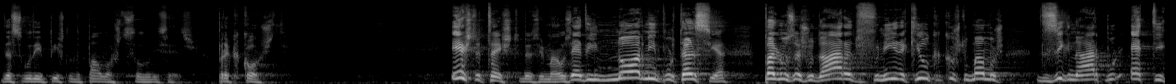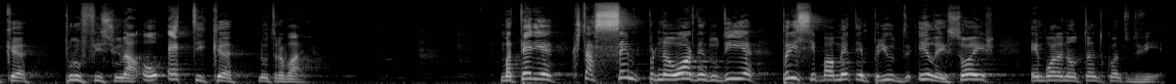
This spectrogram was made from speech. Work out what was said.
da segunda epístola de Paulo aos Tessalonicenses. Para que conste. Este texto, meus irmãos, é de enorme importância para nos ajudar a definir aquilo que costumamos designar por ética profissional ou ética no trabalho. Matéria que está sempre na ordem do dia, principalmente em período de eleições embora não tanto quanto devia.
